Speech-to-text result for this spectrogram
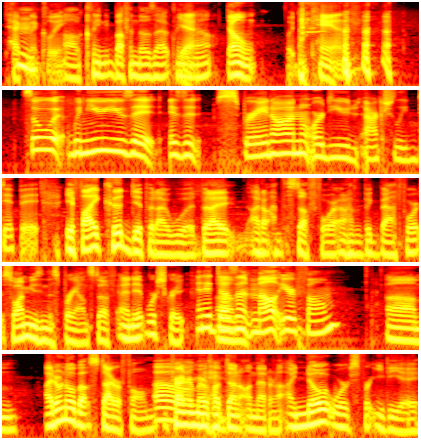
Technically, Oh, cleaning, buffing those out, cleaning yeah. them out. Don't, but you can. so when you use it, is it sprayed on or do you actually dip it? If I could dip it, I would, but I, I don't have the stuff for it. I don't have a big bath for it, so I'm using the spray on stuff, and it works great. And it Um, doesn't melt your foam? Um, I don't know about styrofoam. I'm Oh, trying to remember if. I've done it on that or not. I know it works for EVA.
